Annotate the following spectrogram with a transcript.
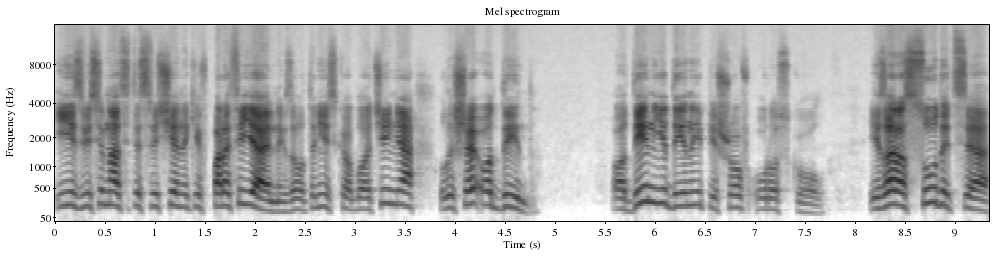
Із 18 священиків парафіяльних Золотоніського благочиння лише один, один єдиний пішов у розкол. І зараз судиться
